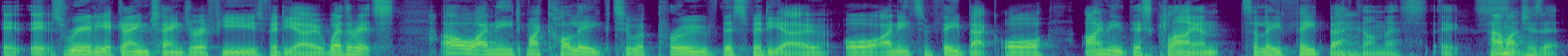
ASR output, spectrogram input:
it, it's really a game changer if you use video, whether it's oh, I need my colleague to approve this video, or I need some feedback, or I need this client to leave feedback on this. It's, How much is it?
